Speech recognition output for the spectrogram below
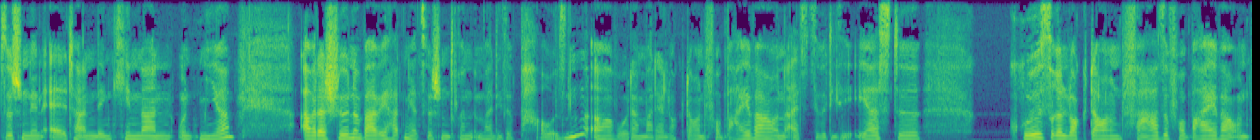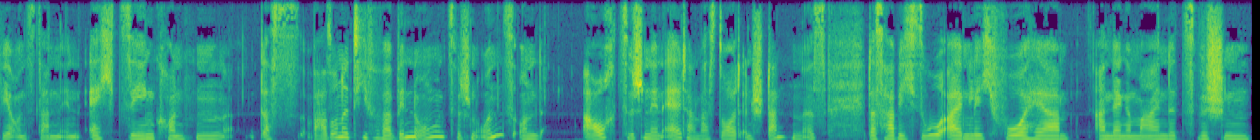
zwischen den Eltern, den Kindern und mir. Aber das Schöne war, wir hatten ja zwischendrin immer diese Pausen, äh, wo dann mal der Lockdown vorbei war. Und als so diese erste größere Lockdown-Phase vorbei war und wir uns dann in echt sehen konnten, das war so eine tiefe Verbindung zwischen uns und auch zwischen den Eltern, was dort entstanden ist. Das habe ich so eigentlich vorher an der Gemeinde zwischen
